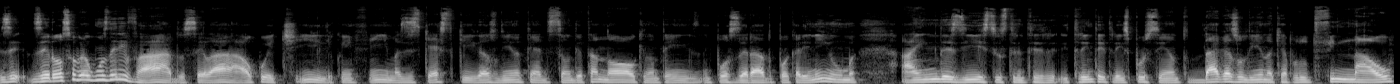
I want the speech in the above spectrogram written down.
zerou sobre alguns derivados, sei lá, álcool etílico, enfim, mas esquece que gasolina tem adição de etanol, que não tem imposto zerado porcaria nenhuma. Ainda existe os 30, 33% da gasolina, que é produto final.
